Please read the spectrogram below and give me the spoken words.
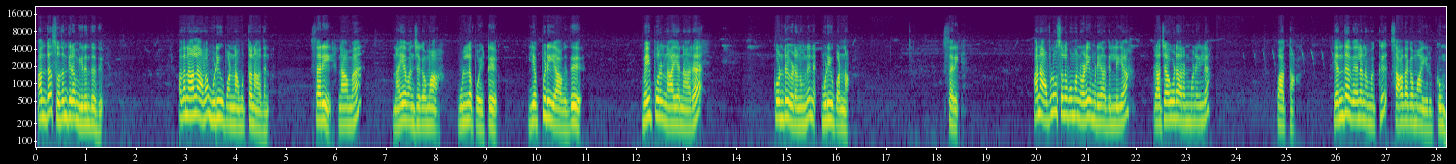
அந்த சுதந்திரம் இருந்தது. அதனால் அவன் முடிவு பண்ணான் முத்தநாதன். சரி நாம் நயவஞ்சகமாக உள்ளே போயிட்டு எப்படியாவது மெய்ப்பொருள் நாயனாரை கொன்று விடணும்னு நெ- முடிவு பண்ணான். சரி. ஆனால் அவ்வளோ சுலபமாக நுழைய முடியாது இல்லையா? ராஜாவோட அரண்மனையில் பார்த்தான். எந்த வேலை நமக்கு சாதகமாக இருக்கும்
